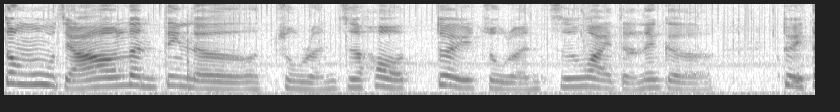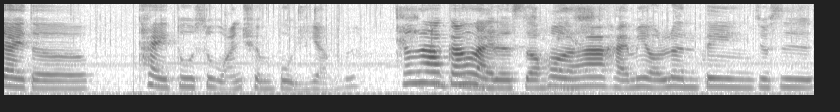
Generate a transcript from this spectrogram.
动物只要认定了主人之后，对于主人之外的那个对待的态度是完全不一样的。像是它刚来的时候，它还没有认定，就是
